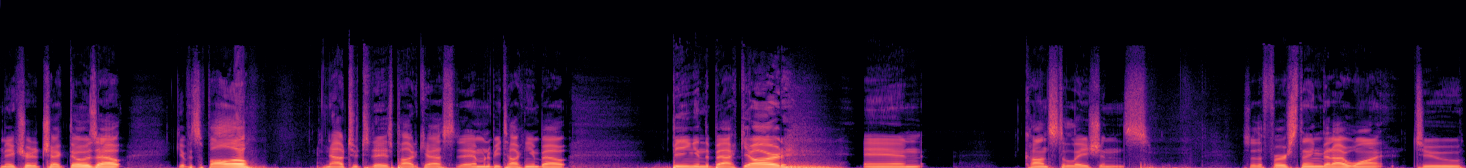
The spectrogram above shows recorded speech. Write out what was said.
make sure to check those out. Give us a follow. Now to today's podcast. Today I'm going to be talking about being in the backyard and constellations. So the first thing that I want to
